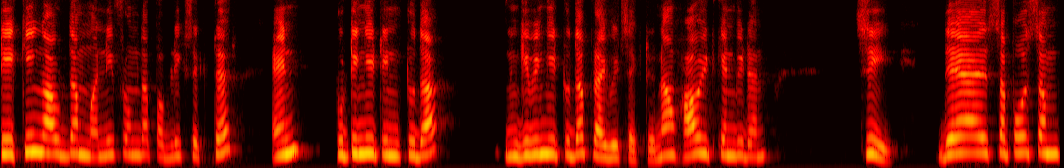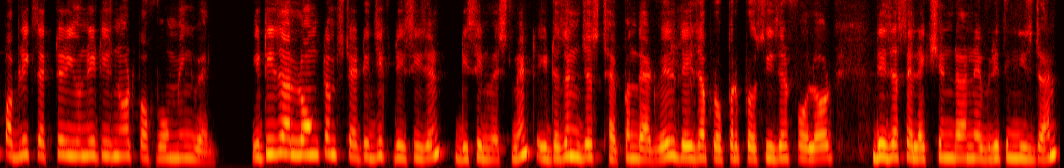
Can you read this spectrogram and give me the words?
taking out the money from the public sector and putting it into the giving it to the private sector. Now, how it can be done? See, there suppose some public sector unit is not performing well. It is a long-term strategic decision, disinvestment. It doesn't just happen that way. There is a proper procedure followed. There is a selection done. Everything is done.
